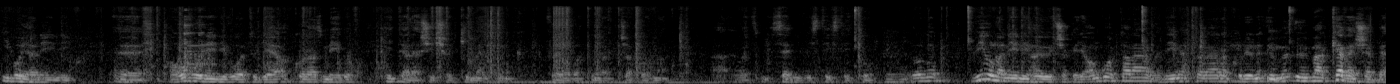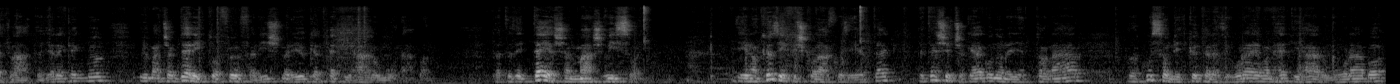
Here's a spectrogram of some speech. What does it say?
Ibolya néni, ha óvónéni volt, ugye, akkor az még ott hiteles is, hogy kimentünk felavatni a csatorna vagy szennyvíz tisztító dolgok. Viola néni, ha ő csak egy angol tanár, vagy német tanár, akkor ő, ő, ő, már kevesebbet lát a gyerekekből, ő már csak deréktől fölfelé ismeri őket heti három órában. Tehát ez egy teljesen más viszony. Én a középiskolákhoz értek, de tessék csak elgondolni, hogy egy tanár, a 24 kötelező órája van, heti három órába,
